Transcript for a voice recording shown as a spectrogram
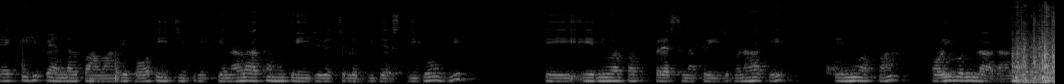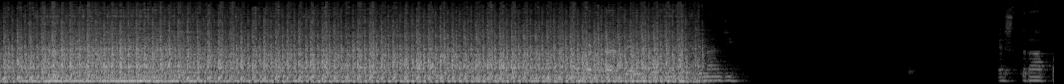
ਇੱਕ ਹੀ ਪੈਨਲ ਪਾਵਾਂਗੇ ਬਹੁਤ ਈਜੀ ਤਰੀਕੇ ਨਾਲ। ਆ ਤੁਹਾਨੂੰ ਕਰੀਜ ਵਿੱਚ ਲੱਗੀ ਦਿਸਦੀ ਹੋਊਗੀ। ਤੇ ਇਹਨੂੰ ਆਪਾਂ ਪ੍ਰੈਸ ਨਾਲ ਕਰੀਜ ਬਣਾ ਕੇ ਤੇ ਇਹਨੂੰ ਆਪਾਂ ਹੌਲੀ ਹੌਲੀ ਲਾ ਦਾਂਗੇ ਦੁਪੱਟਾ ਦੇਖਣਾ ਜੀ ਇਸ ਤਰ੍ਹਾਂ ਆਪਾਂ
